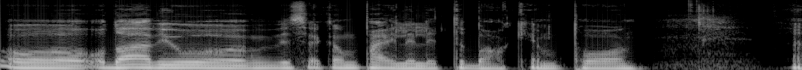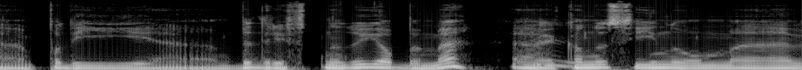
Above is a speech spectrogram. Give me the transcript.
Og, og da er vi jo, hvis jeg kan peile litt tilbake på på de eh, bedriftene du jobber med. Eh, Mm. Kan du si noe om eh,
